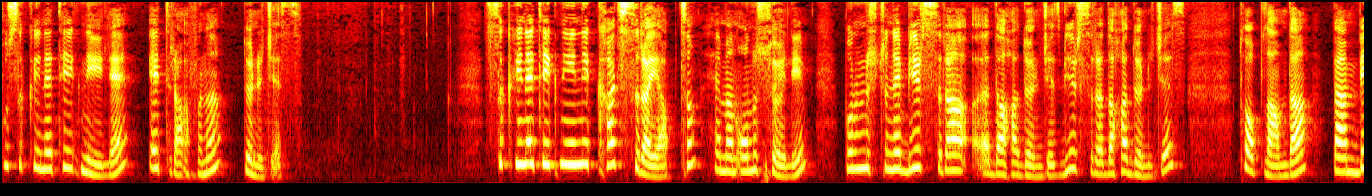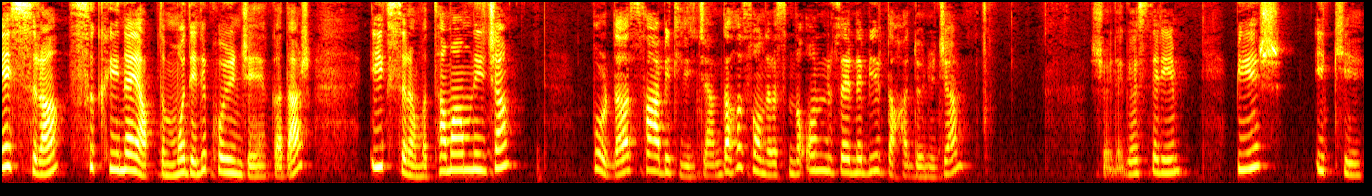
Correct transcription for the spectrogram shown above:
Bu sık iğne tekniğiyle etrafını döneceğiz. Sık iğne tekniğini kaç sıra yaptım? Hemen onu söyleyeyim. Bunun üstüne bir sıra daha döneceğiz. Bir sıra daha döneceğiz. Toplamda ben 5 sıra sık iğne yaptım modeli koyuncaya kadar. İlk sıramı tamamlayacağım. Burada sabitleyeceğim. Daha sonrasında onun üzerine bir daha döneceğim. Şöyle göstereyim. 1, 2,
